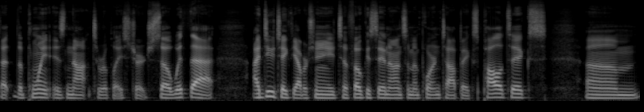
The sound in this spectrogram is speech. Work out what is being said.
that the point is not to replace church. So with that, I do take the opportunity to focus in on some important topics, politics, um,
